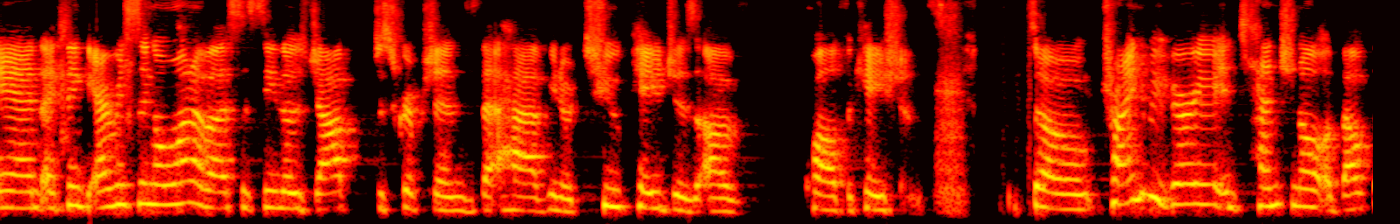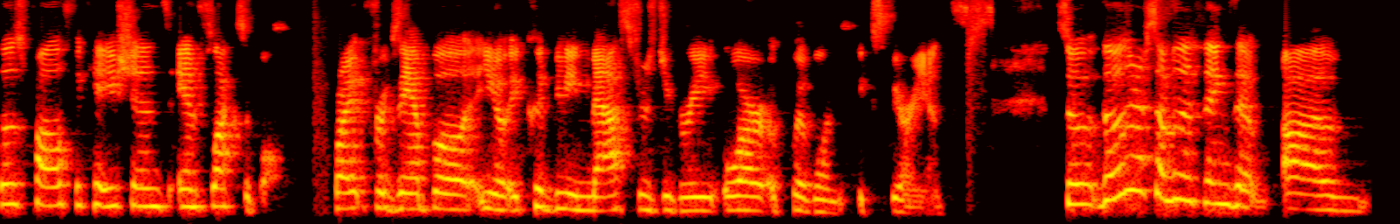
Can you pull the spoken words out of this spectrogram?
And I think every single one of us has seen those job descriptions that have, you know, two pages of qualifications. So trying to be very intentional about those qualifications and flexible right? For example, you know, it could be master's degree or equivalent experience. So those are some of the things that um,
